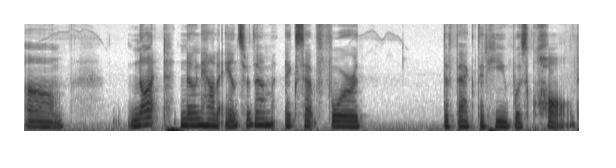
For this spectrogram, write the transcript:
um, not known how to answer them, except for the fact that he was called.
